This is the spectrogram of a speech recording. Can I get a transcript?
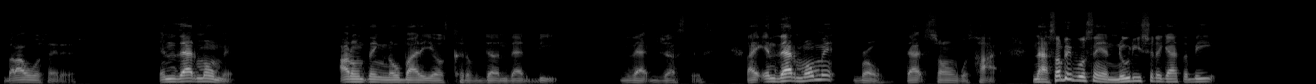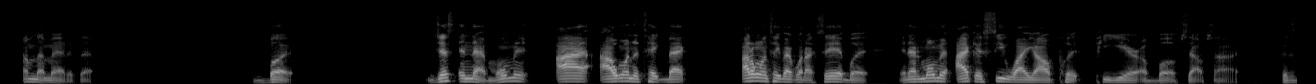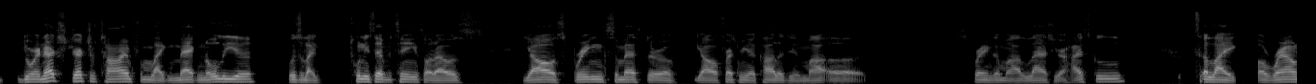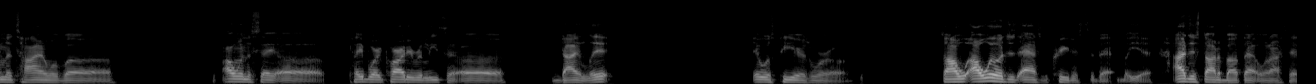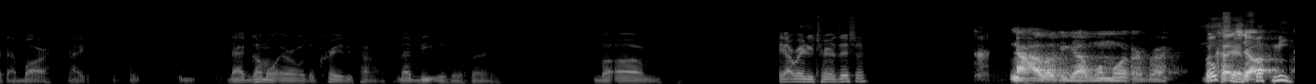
But I will say this: in that moment, I don't think nobody else could have done that beat that justice. Like in that moment, bro, that song was hot. Now, some people saying Nudy should have got the beat. I'm not mad at that. But just in that moment, I I want to take back. I don't want to take back what I said, but in that moment, I could see why y'all put Pierre above Southside because during that stretch of time from like Magnolia was like 2017, so that was y'all spring semester of y'all freshman year of college and my uh spring of my last year of high school to like around the time of uh I want to say uh Playboi Carti releasing uh Die Lit. It was Pierre's world. So I, I will just add some credence to that. But yeah, I just thought about that when I said that bar. Like that Gummo era was a crazy time. That beat was insane. But um Y'all ready to transition? Nah, I look, you got one more, bro. Because said, y'all. fuck me.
